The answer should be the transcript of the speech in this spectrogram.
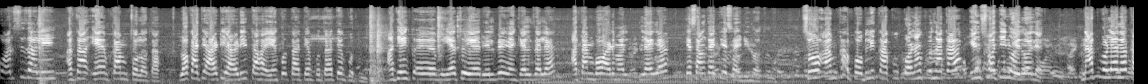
वर्ष झाली आता हे काम चलता लोकांची आटी हाडीत आहा हें कोता तें कोता तें कोता आतां हें हे रेल्वे हें केलें जाल्यार आतां आमी बोवाड मारल्यार ते सांगता ते सायडीन वता सो आमकां पब्लिकाकू कोणाकू नाका इन्स्पॉटीन वयलोले. नाक म्हळ्यार नाका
